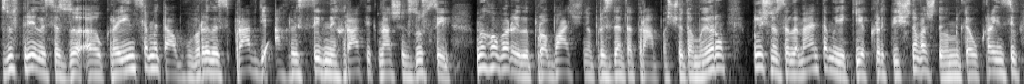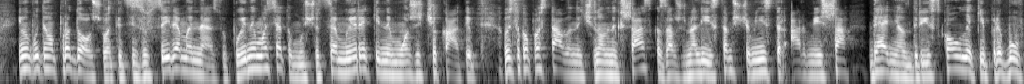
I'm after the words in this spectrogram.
Зустрілися з е, українцями та обговорили справді агресивний графік наших зусиль. Ми говорили про бачення президента Трампа щодо миру, включно з елементами, які є критично важливими для українців. І ми будемо продовжувати ці зусилля. Ми не зупинимося, тому що це мир, який не може чекати. Високопоставлений чиновник США сказав журналістам, що міністр армії США Деніел Дріскоул, який прибув.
